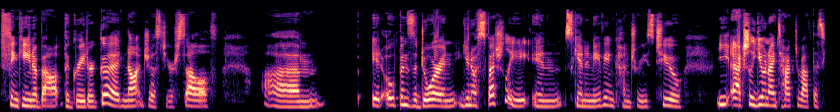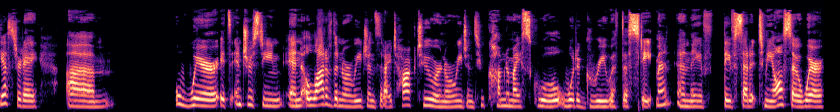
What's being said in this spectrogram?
thinking about the greater good, not just yourself, um, it opens the door. And, you know, especially in Scandinavian countries too. Actually, you and I talked about this yesterday. Um, where it's interesting and a lot of the Norwegians that I talk to or Norwegians who come to my school would agree with this statement and they've they've said it to me also where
